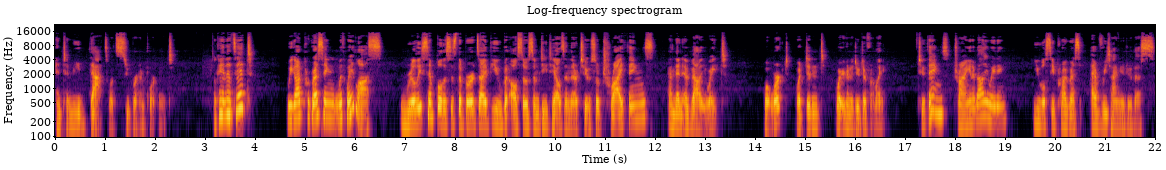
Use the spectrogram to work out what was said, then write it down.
And to me, that's what's super important. Okay, that's it. We got progressing with weight loss. Really simple. This is the bird's eye view, but also some details in there too. So try things and then evaluate what worked, what didn't, what you're going to do differently. Two things trying and evaluating. You will see progress every time you do this.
